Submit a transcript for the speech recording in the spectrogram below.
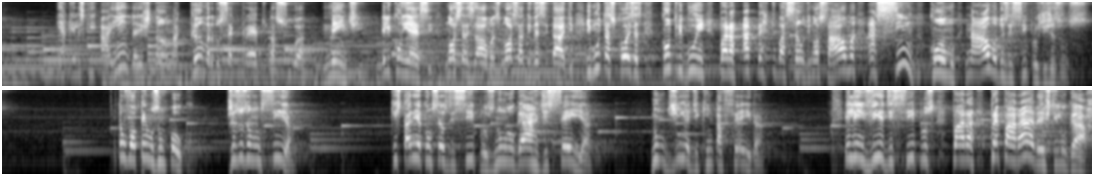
e aqueles que ainda estão na câmara do secreto da sua mente. Ele conhece nossas almas, nossa adversidade e muitas coisas contribuem para a perturbação de nossa alma, assim como na alma dos discípulos de Jesus. Então voltemos um pouco. Jesus anuncia que estaria com seus discípulos num lugar de ceia, num dia de quinta-feira. Ele envia discípulos para preparar este lugar.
